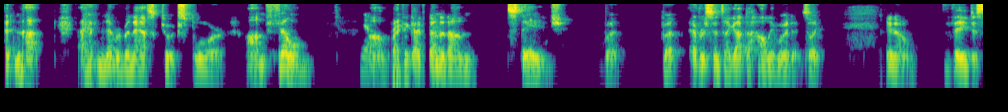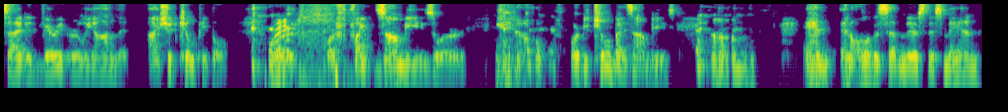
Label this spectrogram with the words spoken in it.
had not i have never been asked to explore on film yeah. um, right. i think i've done it on stage but but ever since i got to hollywood it's like you know they decided very early on that I should kill people, right. or, or fight zombies, or you know, or be killed by zombies. Um, and and all of a sudden, there's this man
